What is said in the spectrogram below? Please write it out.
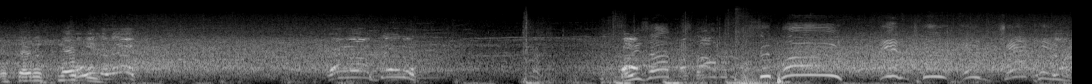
And so does Oh, Smokey. look at that. Hang on, Dana. Oh, he's up. Stomper suplex into a jackhammer.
